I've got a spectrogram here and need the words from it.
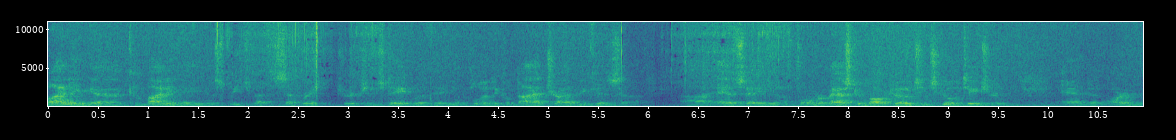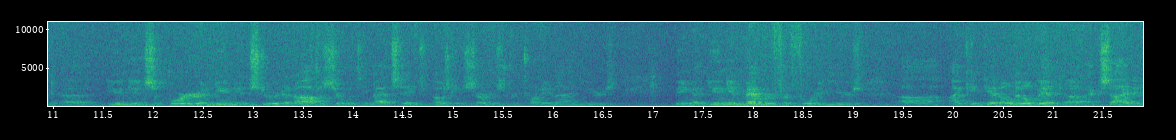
combining, uh, combining a, uh speech about the separation of church and state with a, uh, political diatribe because uh, uh, as a uh, former basketball coach and school teacher and an ardent uh, union supporter and union steward and officer with the United States Postal Service for 29 years, being a union member for 40 years, I can get a little bit excited.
